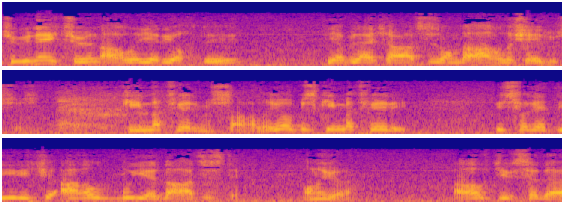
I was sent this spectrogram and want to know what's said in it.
Çünki nə üçün ağla yer yoxdur? Deyə bilər ki, siz onda ağlı şey edirsiniz. Qiymət vermirsiniz ağla. Yox, biz qiymət veririk. Biz fəqət deyirik ki, ağıl bu yerdə acizdir. Ona görə. Ağıl girsə də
